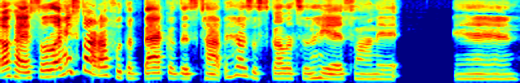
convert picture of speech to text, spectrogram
Okay, so let me start off with the back of this top. It has a skeleton heads on it and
